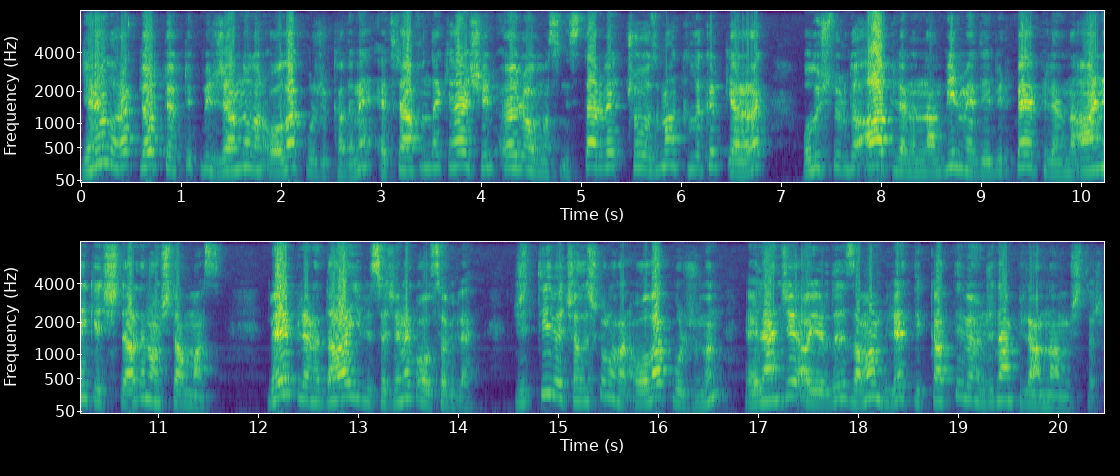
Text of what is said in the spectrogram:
Genel olarak dört dörtlük bir canlı olan oğlak burcu kadını etrafındaki her şeyin öyle olmasını ister ve çoğu zaman kılı kırk yararak oluşturduğu A planından bilmediği bir B planına ani geçişlerden hoşlanmaz. B planı daha iyi bir seçenek olsa bile ciddi ve çalışkan olan Oğlak Burcu'nun Eğlenceye ayırdığı zaman bile dikkatli ve önceden planlanmıştır.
